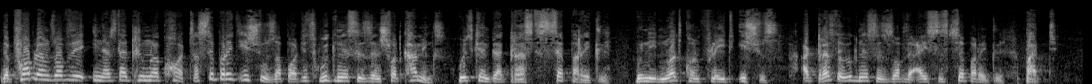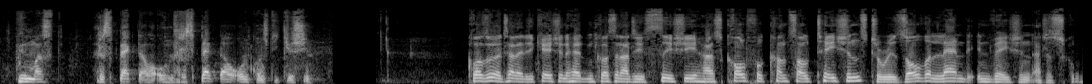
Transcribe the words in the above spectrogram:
the problems of the International Criminal Court are separate issues about its weaknesses and shortcomings, which can be addressed separately. We need not conflate issues. Address the weaknesses of the ICC separately, but we must respect our own, respect our own constitution. KwaZulu-Natal Education Head Nkosinathi Sishi has called for consultations to resolve a land invasion at a school.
